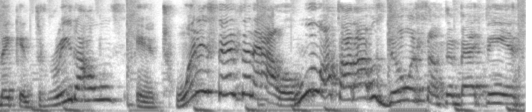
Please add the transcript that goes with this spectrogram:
making three dollars and twenty cents an hour. Woo! I thought I was doing something back then.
